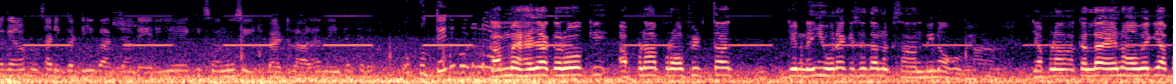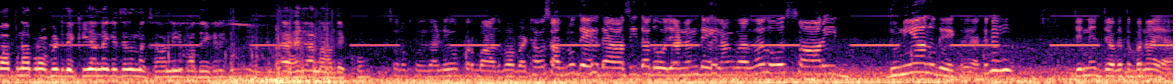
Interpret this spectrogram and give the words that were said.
ਨਿਕਲ ਗਿਆ ਹੁਣ ਸਾਡੀ ਗੱਡੀ ਵਾਜਾਂ ਦੇ ਰਹੀ ਏ ਕਿ ਸੋਨੂੰ ਸੀਟ ਬੈਲਟ ਲਾ ਲੈ ਨਹੀਂ ਤੇ ਤੇਰੇ ਉਹ ਕੁੱਤੇ ਦੀ ਫੋਟੋ ਲਾ ਕੰਮ ਇਹੋ ਜਿਹਾ ਕਰੋ ਕਿ ਆਪਣਾ ਪ੍ਰੋਫਿਟ ਤਾਂ ਜੇ ਨਹੀਂ ਹੋ ਰਿਹਾ ਕਿਸੇ ਦਾ ਨੁਕਸਾਨ ਵੀ ਨਾ ਹੋਵੇ। ਜੇ ਆਪਣਾ ਇਕੱਲਾ ਇਹ ਨਾ ਹੋਵੇ ਕਿ ਆਪਾਂ ਆਪਣਾ ਪ੍ਰੋਫਿਟ ਦੇਖੀ ਜਾਂਦੇ ਕਿਸੇ ਦਾ ਨੁਕਸਾਨ ਨਹੀਂ ਆਪਾਂ ਦੇਖ ਰਹੇ। ਇਹੋ ਜਿਹਾ ਨਾ ਦੇਖੋ। ਚਲੋ ਕੋਈ ਗੱਲ ਨਹੀਂ ਉਹ ਪਰਮਾਤਮਾ ਬੈਠਾ ਉਹ ਸਭ ਨੂੰ ਦੇਖਦਾ ਅਸੀਂ ਤਾਂ ਦੋ ਜਣਿਆਂ ਨੂੰ ਦੇਖ ਲਾਂਗੇ ਬਸ ਉਹ ਸਾਰੀ ਦੁਨੀਆ ਨੂੰ ਦੇਖ ਰਿਹਾ ਕਿ ਨਹੀਂ? ਜਿਨੇ ਜਗਤ ਬਣਾਇਆ।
